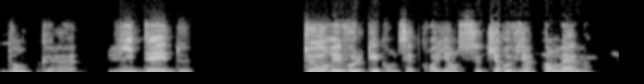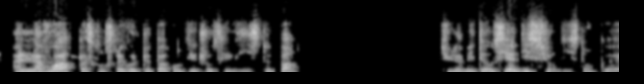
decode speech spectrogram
Donc, euh, l'idée de te révolter contre cette croyance, ce qui revient quand même à l'avoir, parce qu'on ne se révolte pas contre quelque chose qui n'existe pas, tu la mettais aussi à 10 sur 10. Donc, euh,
